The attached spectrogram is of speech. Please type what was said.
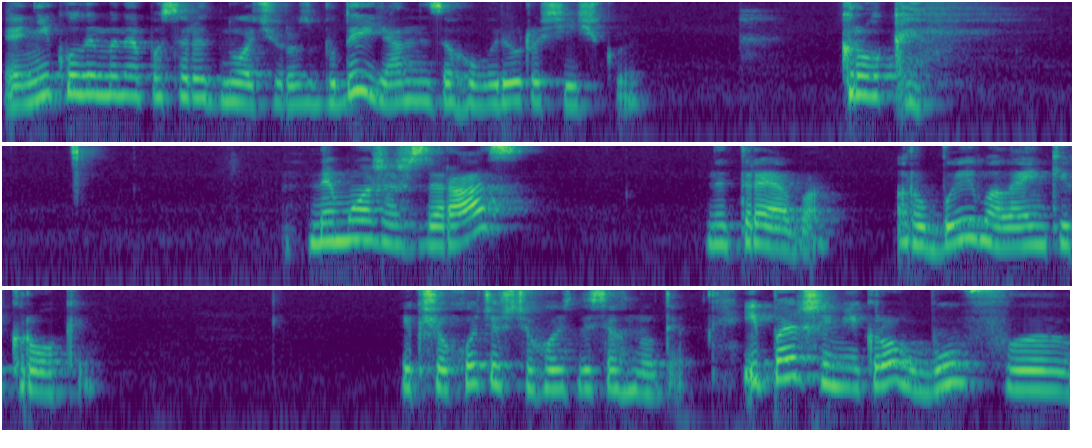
е, ніколи мене посеред ночі розбуди, я не заговорю російською. Кроки. Не можеш зараз, не треба. Роби маленькі кроки якщо хочеш чогось досягнути. І перший мій крок був, е,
